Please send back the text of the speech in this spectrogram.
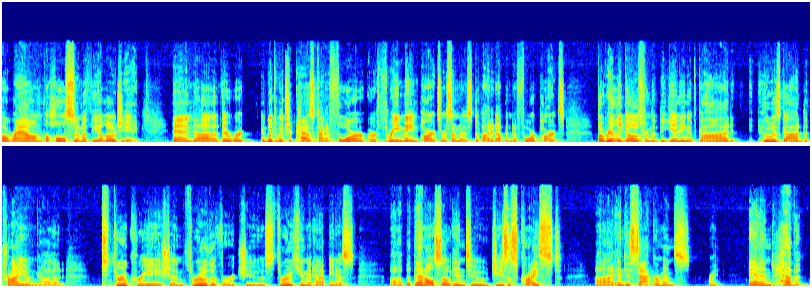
around the whole Summa Theologiae, and uh, there were which, which has kind of four or three main parts, or sometimes divided up into four parts, but really goes from the beginning of God, who is God, the triune God, through creation, through the virtues, through human happiness, uh, but then also into Jesus Christ uh, and his sacraments, right? And heaven.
